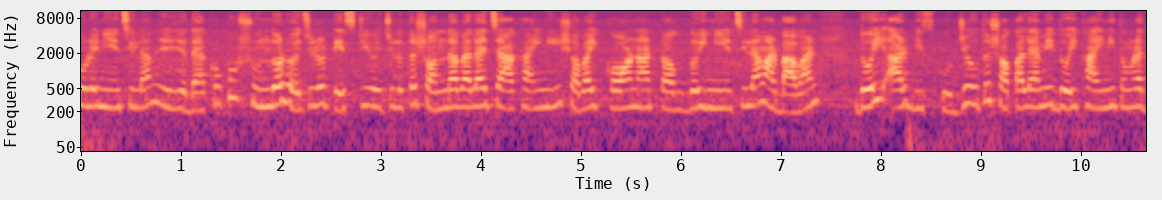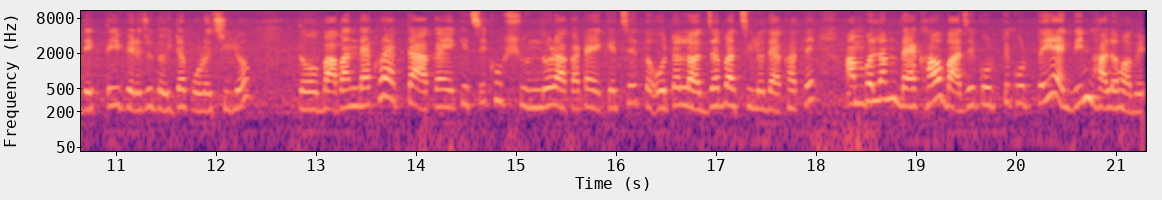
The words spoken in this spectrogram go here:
করে নিয়েছিলাম। যে যে দেখো, খুব সুন্দর হয়েছিল টেস্টি হয়েছিল। তো সন্ধ্যাবেলায় চা খাইনি, সবাই কর্ন আর টক দই নিয়েছিলাম আর বাবান দই আর বিস্কুট। যেহেতু সকালে আমি দই খাইনি, তোমরা দেখতেই পেরেছ দইটা পড়েছিল। তো বাবান দেখো একটা আঁকা এঁকেছে, খুব সুন্দর আঁকাটা এঁকেছে। তো ওটা লজ্জা পাচ্ছিল দেখাতে। আমি বললাম, দেখাও, বাজে করতে করতেই একদিন ভালো হবে।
